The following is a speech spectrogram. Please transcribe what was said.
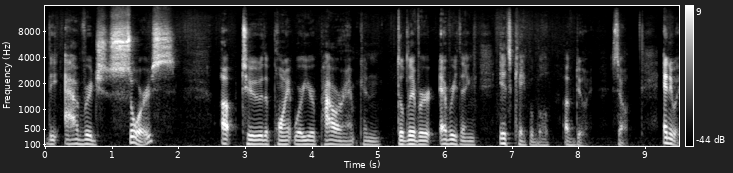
the average source up to the point where your power amp can deliver everything it's capable of doing. So anyway,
